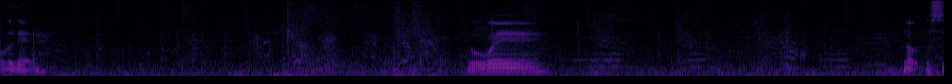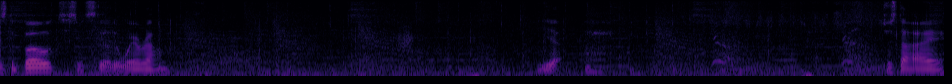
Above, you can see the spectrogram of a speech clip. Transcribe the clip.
over there. Go away. No, this is the boat, so it's the other way around. Yeah. Just die.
